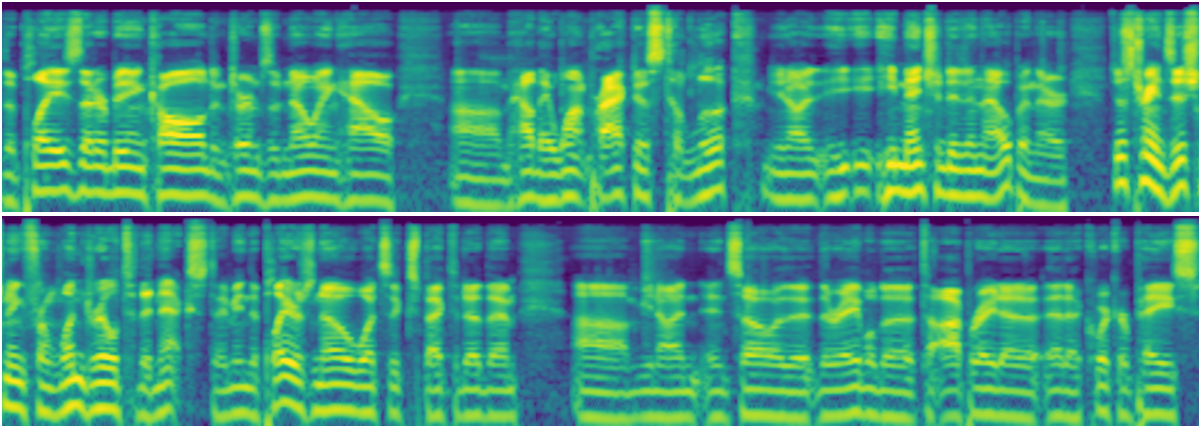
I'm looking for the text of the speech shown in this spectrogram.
the plays that are being called, in terms of knowing how um, how they want practice to look. You know, he, he mentioned it in the open there, just transitioning from one drill to the next. I mean, the players know what's expected of them, um, you know, and, and so they're able to, to operate at a, at a quicker pace.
